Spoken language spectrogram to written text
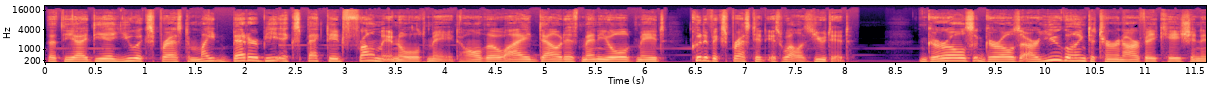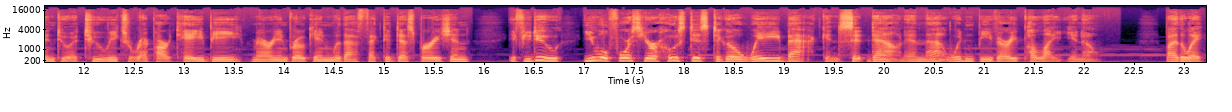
that the idea you expressed might better be expected from an old maid, although I doubt if many old maids could have expressed it as well as you did. Girls, girls, are you going to turn our vacation into a two weeks repartee bee? Marion broke in with affected desperation. If you do, you will force your hostess to go way back and sit down, and that wouldn't be very polite, you know. By the way,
